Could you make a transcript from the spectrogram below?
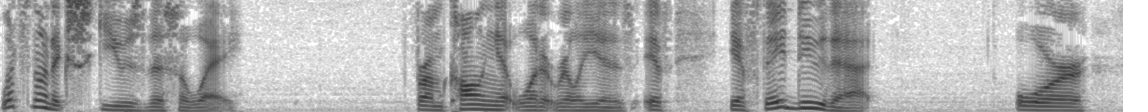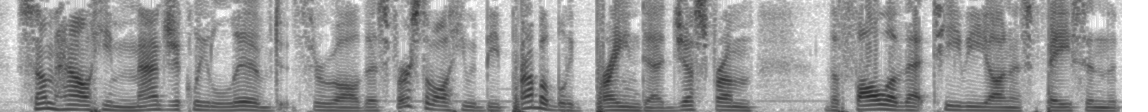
let's not excuse this away from calling it what it really is. If if they do that, or somehow he magically lived through all this, first of all, he would be probably brain dead just from the fall of that TV on his face in the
